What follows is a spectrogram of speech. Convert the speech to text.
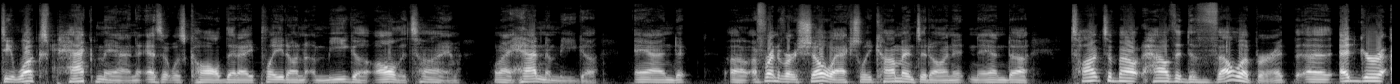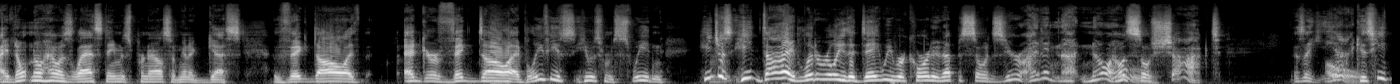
deluxe Pac-Man, as it was called, that I played on Amiga all the time when I had an Amiga. And uh, a friend of our show actually commented on it and, and uh, talked about how the developer, uh, Edgar, I don't know how his last name is pronounced. I'm going to guess Vigdal. I, Edgar Vigdal. I believe he's he was from Sweden. He just he died literally the day we recorded episode zero. I did not know. I was so shocked. I was like, yeah, Oh, because he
